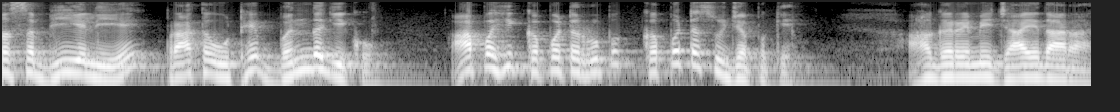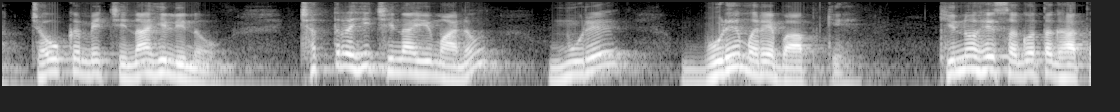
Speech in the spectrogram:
तसं बियलिये प्रात उठे बंदगी को. आप ही कपट रूप कपट सुजपके आगरे में जायदारा चौक में चिनाही लिनो. छत्र ही छिनाही मानव मुरे बुढे मरे बाप के. किनो हे सगोत घात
